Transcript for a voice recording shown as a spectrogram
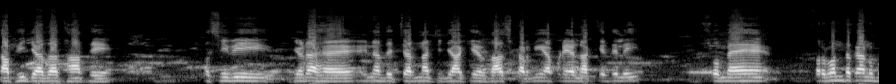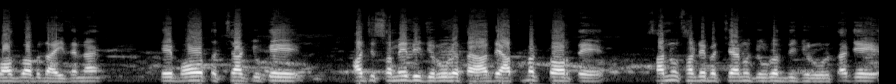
ਕਾਫੀ ਜ਼ਿਆਦਾ ਥਾਂ ਤੇ ਅਸੀਂ ਵੀ ਜਿਹੜਾ ਹੈ, ਇਹਨਾਂ ਦੇ ਚਰਨਾਂ 'ਚ ਜਾ ਕੇ ਅਰਦਾਸ ਕਰਨੀ ਹੈ ਆਪਣੇ ਇਲਾਕੇ ਦੇ ਲਈ। ਸੋ ਮੈਂ ਪ੍ਰਬੰਧਕਾਂ ਨੂੰ ਬਹੁਤ-ਬਹੁਤ ਵਧਾਈ ਦਿੰਦਾ ਕਿ ਬਹੁਤ ਅੱਛਾ, ਕਿਉਂਕਿ ਅੱਜ ਸਮੇਂ ਦੀ ਜ਼ਰੂਰਤ ਹੈ ਅਧਿਆਤਮਿਕ ਤੌਰ ਤੇ ਸਾਨੂੰ, ਸਾਡੇ ਬੱਚਿਆਂ ਨੂੰ ਜ਼ਰੂਰਤ ਦੀ ਜ਼ਰੂਰਤ ਹੈ ਜੇ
